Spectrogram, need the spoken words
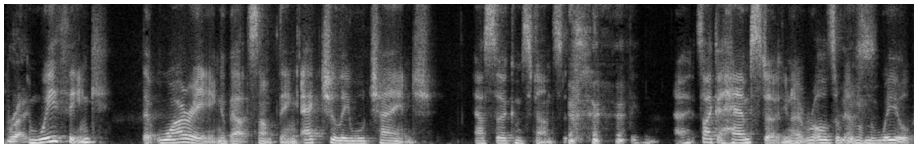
Right. And we think that worrying about something actually will change our circumstances. it's like a hamster, you know, it rolls around yes. on the wheel.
